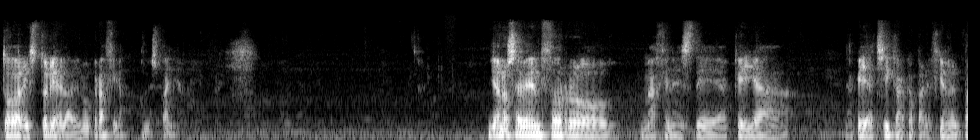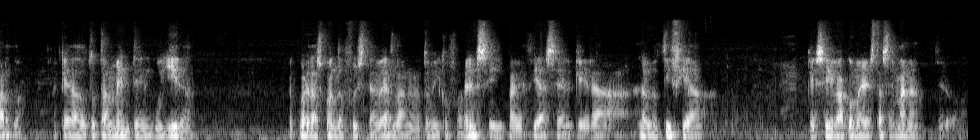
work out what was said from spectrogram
toda la historia de la democracia en España. Ya no se ven, Zorro, imágenes de aquella, de aquella chica que apareció en el Pardo. Ha quedado totalmente engullida. ¿Recuerdas cuando fuiste a verla al anatómico forense y parecía ser que era la noticia que se iba a comer esta semana? Pero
